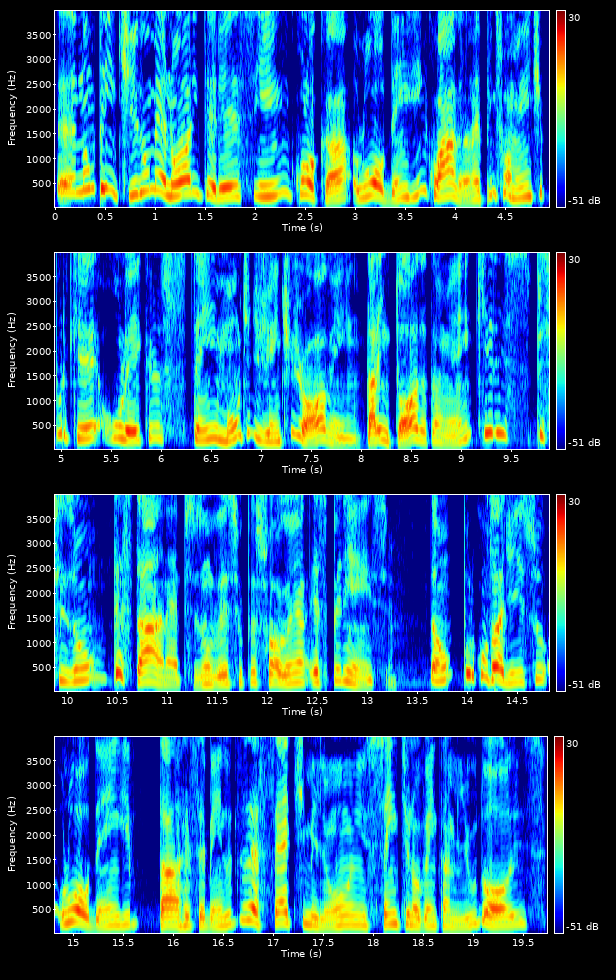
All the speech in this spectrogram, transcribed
é, não tem tido o menor interesse em colocar Luol Deng em quadra, né? principalmente porque o Lakers tem um monte de gente jovem, talentosa também, que eles precisam testar, né? precisam ver se o pessoal ganha experiência. Então, por conta disso, o Luol Deng está recebendo 17 milhões 190 mil dólares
